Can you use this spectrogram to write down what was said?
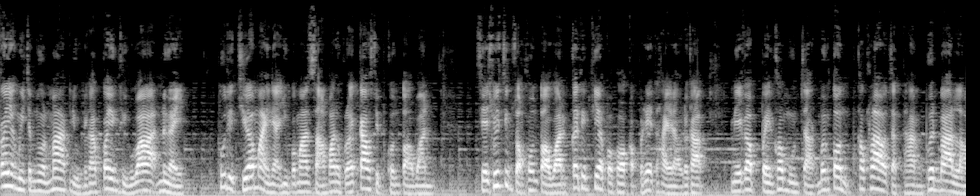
ก็ยังมีจำนวนมากอยู่นะครับก็ยังถือว่าเหนื่อยผู้ติดเชื้อใหม่เนี่ยอยู่ประมาณ 3,690 คนต่อวัน เสียชีวิต 12 คนต่อวันก็เทียบเทียบพอๆกับประเทศไทยเรานะครับนี่ก็เป็นข้อมูลจากเบื้องต้นคร่าวๆจากทางเพื่อนบ้านเรา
